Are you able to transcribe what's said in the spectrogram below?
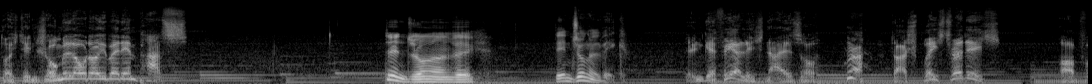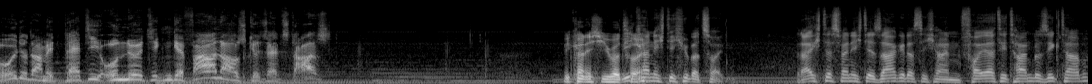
Durch den Dschungel oder über den Pass? Den Dschungelweg. Den Dschungelweg. Den gefährlichen also. Ha, das spricht für dich. Obwohl du damit Patty unnötigen Gefahren ausgesetzt hast. Wie kann ich dich Wie überzeugen? kann ich dich überzeugen? Reicht es, wenn ich dir sage, dass ich einen Feuertitan besiegt habe?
